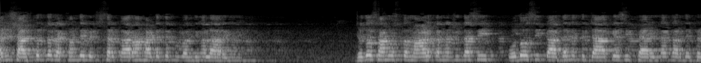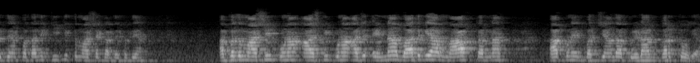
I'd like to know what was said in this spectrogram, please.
ਅੱਜ ਸ਼ਾਸਤਰ ਤੇ ਰੱਖਣ ਦੇ ਵਿੱਚ ਸਰਕਾਰਾਂ ਸਾਡੇ ਤੇ ਪਾਬੰਦੀਆਂ ਲਾ ਰਹੀਆਂ ਨੇ। ਜਦੋਂ ਸਾਨੂੰ ਇਸਤੇਮਾਲ ਕਰਨਾ ਚਾਹੀਦਾ ਸੀ, ਉਦੋਂ ਅਸੀਂ ਕਰਦੇ ਨੇ ਤੇ ਜਾ ਕੇ ਅਸੀਂ ਫਾਇਰਿੰਗਾਂ ਕਰਦੇ ਫਿਰਦੇ ਆ ਪਤਾ ਨਹੀਂ ਕੀ ਕੀ ਤਮਾਸ਼ਾ ਕਰਦੇ ਫਿਰਦੇ ਆ ਅਬ ਬਦਮਾਸ਼ੀ ਪੁਣਾ, ਆਸ਼ਕੀ ਪੁਣਾ, ਅੱਜ ਇੰਨਾ ਵੱਧ ਗਿਆ, ਮਾਫ ਕਰਨਾ ਆਪਣੇ ਬੱਚਿਆਂ ਦਾ ਬੇੜਾ ਗਰਕ ਹੋ ਗਿਆ।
